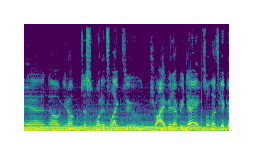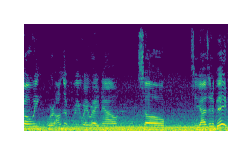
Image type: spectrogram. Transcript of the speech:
and uh, you know, just what it's like to drive it every day. So let's get going. We're on the freeway right now. So see you guys in a bit.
